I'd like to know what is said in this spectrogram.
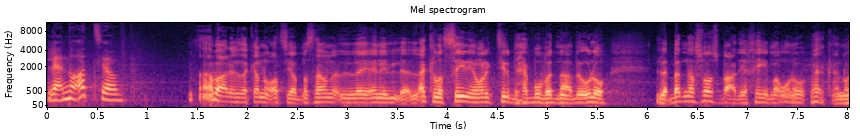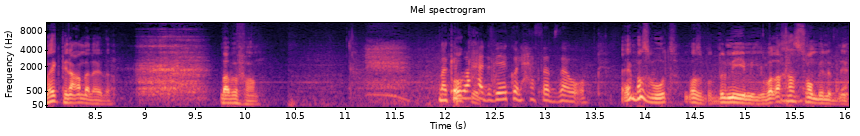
لأنه أطيب. ما بعرف إذا كانوا أطيب. مثلا يعني ال- الأكل الصيني هون كثير بيحبوه بدنا بيقولوا لا، بدنا صوص بعد يا أخي. ما بقولوا هيك إنه هيك بينعمل هذا ما بفهم. ما كل أوكي. واحد بياكل حسب ذوقه. إيه مزبوط مزبوط بالمية مية بالاخص هون بلبنان.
